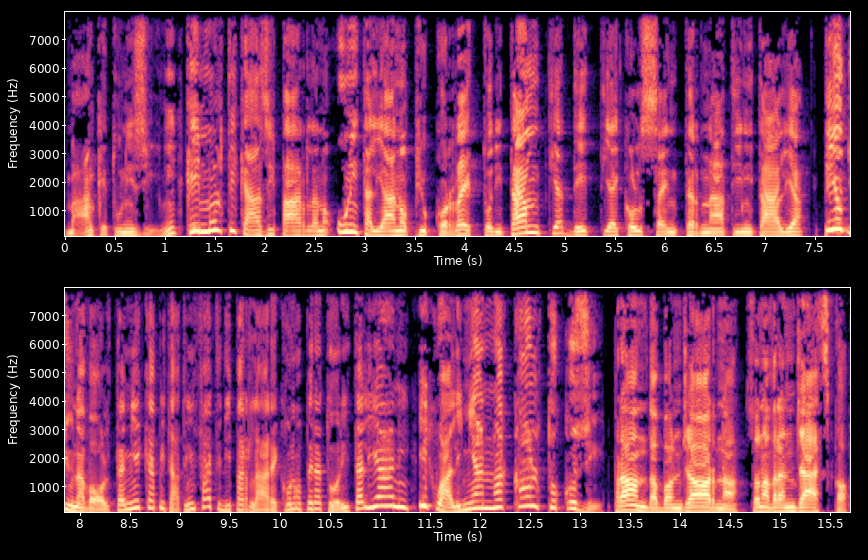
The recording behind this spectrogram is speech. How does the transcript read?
ma anche tunisini, che in molti casi parlano un italiano più corretto di tanti addetti ai call center nati in Italia. Più di una volta mi è capitato infatti di parlare con operatori italiani i quali mi hanno accolto così. Pronto, buongiorno, sono Francesco.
